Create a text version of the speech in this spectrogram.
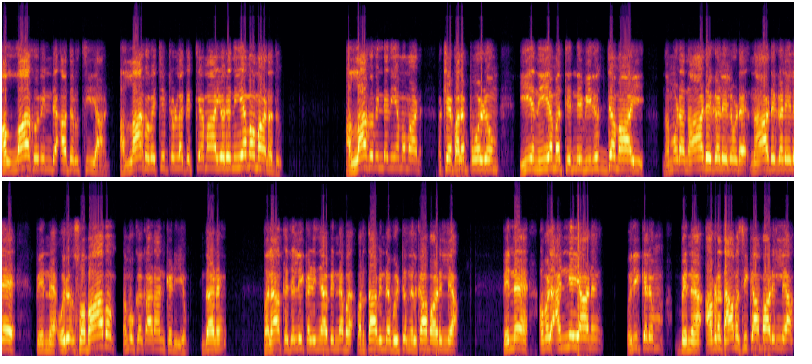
അള്ളാഹുവിന്റെ അതിർത്തിയാണ്. അള്ളാഹു വെച്ചിട്ടുള്ള കൃത്യമായ ഒരു നിയമമാണത്. അള്ളാഹുവിന്റെ നിയമമാണ്. പക്ഷെ പലപ്പോഴും ഈ നിയമത്തിന് വിരുദ്ധമായി നമ്മുടെ നാടുകളിലൂടെ നാടുകളിലെ പിന്നെ ഒരു സ്വഭാവം നമുക്ക് കാണാൻ കഴിയും. എന്താണ്? തൊലാക്ക് ചൊല്ലിക്കഴിഞ്ഞാൽ പിന്നെ ഭർത്താവിന്റെ വീട്ടിൽ നിൽക്കാൻ പാടില്ല. പിന്നെ അവൾ അന്യയാണ്. ഒരിക്കലും പിന്നെ അവിടെ താമസിക്കാൻ പാടില്ല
